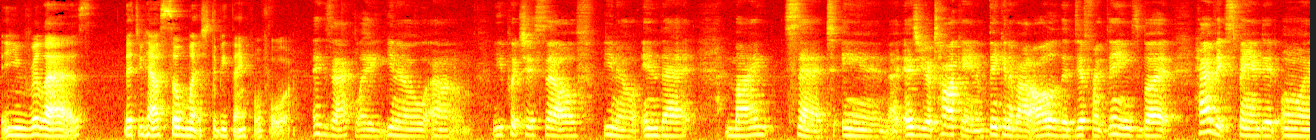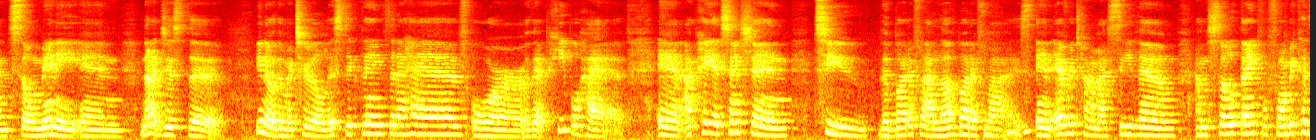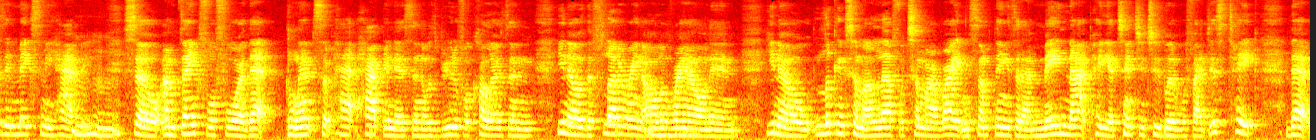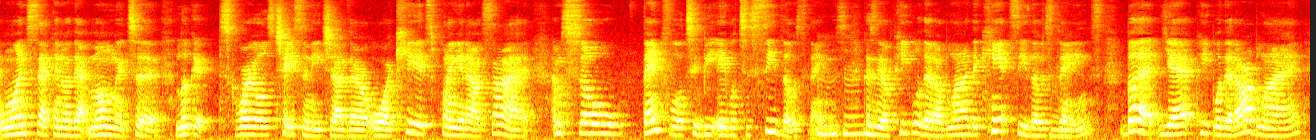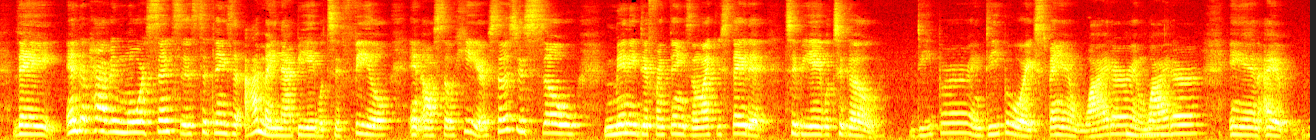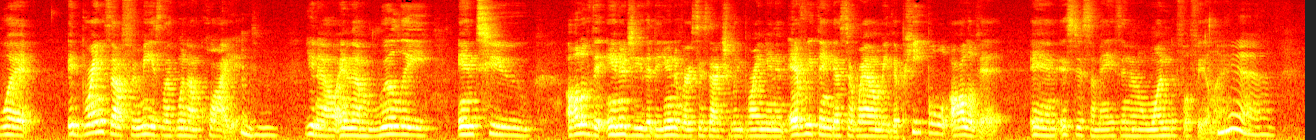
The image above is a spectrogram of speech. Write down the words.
you realize that you have so much to be thankful for. Exactly. You know, um, you put yourself, you know, in that mindset and uh, as you're talking i'm thinking about all of the different things but have expanded on so many and not just the you know the materialistic things that i have or that people have and i pay attention to the butterfly. I love butterflies, mm-hmm. and every time I see them, I'm so thankful for them because it makes me happy. Mm-hmm. So I'm thankful for that glimpse of ha- happiness and those beautiful colors, and you know the fluttering all mm-hmm. around, and you know looking to my left or to my right, and some things that I may not pay attention to, but if I just take that one second or that moment to look at squirrels chasing each other or kids playing outside I'm so thankful to be able to see those things because mm-hmm. there are people that are blind that can't see those mm-hmm. things but yet people that are blind they end up having more senses to things that I may not be able to feel and also hear so it's just so many different things and like you stated to be able to go deeper and deeper or expand wider mm-hmm. and wider and I what it brings out for me is like when I'm quiet mm-hmm you know, and I'm really into all of the energy that the universe is actually bringing and everything that's around me, the people, all of it. And it's just amazing and a wonderful feeling. Yeah.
